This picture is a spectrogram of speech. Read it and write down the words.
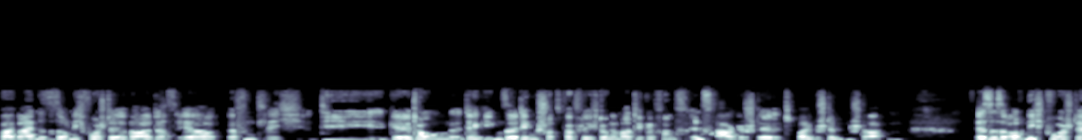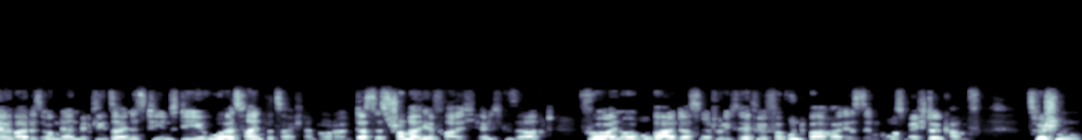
bei beiden ist es auch nicht vorstellbar, dass er öffentlich die Geltung der gegenseitigen Schutzverpflichtung im Artikel 5 in Frage stellt bei bestimmten Staaten. Es ist auch nicht vorstellbar, dass irgendein Mitglied seines Teams die EU als Feind bezeichnen würde. Das ist schon mal hilfreich, ehrlich gesagt, für ein Europa, das natürlich sehr viel verwundbarer ist im Großmächtekampf zwischen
